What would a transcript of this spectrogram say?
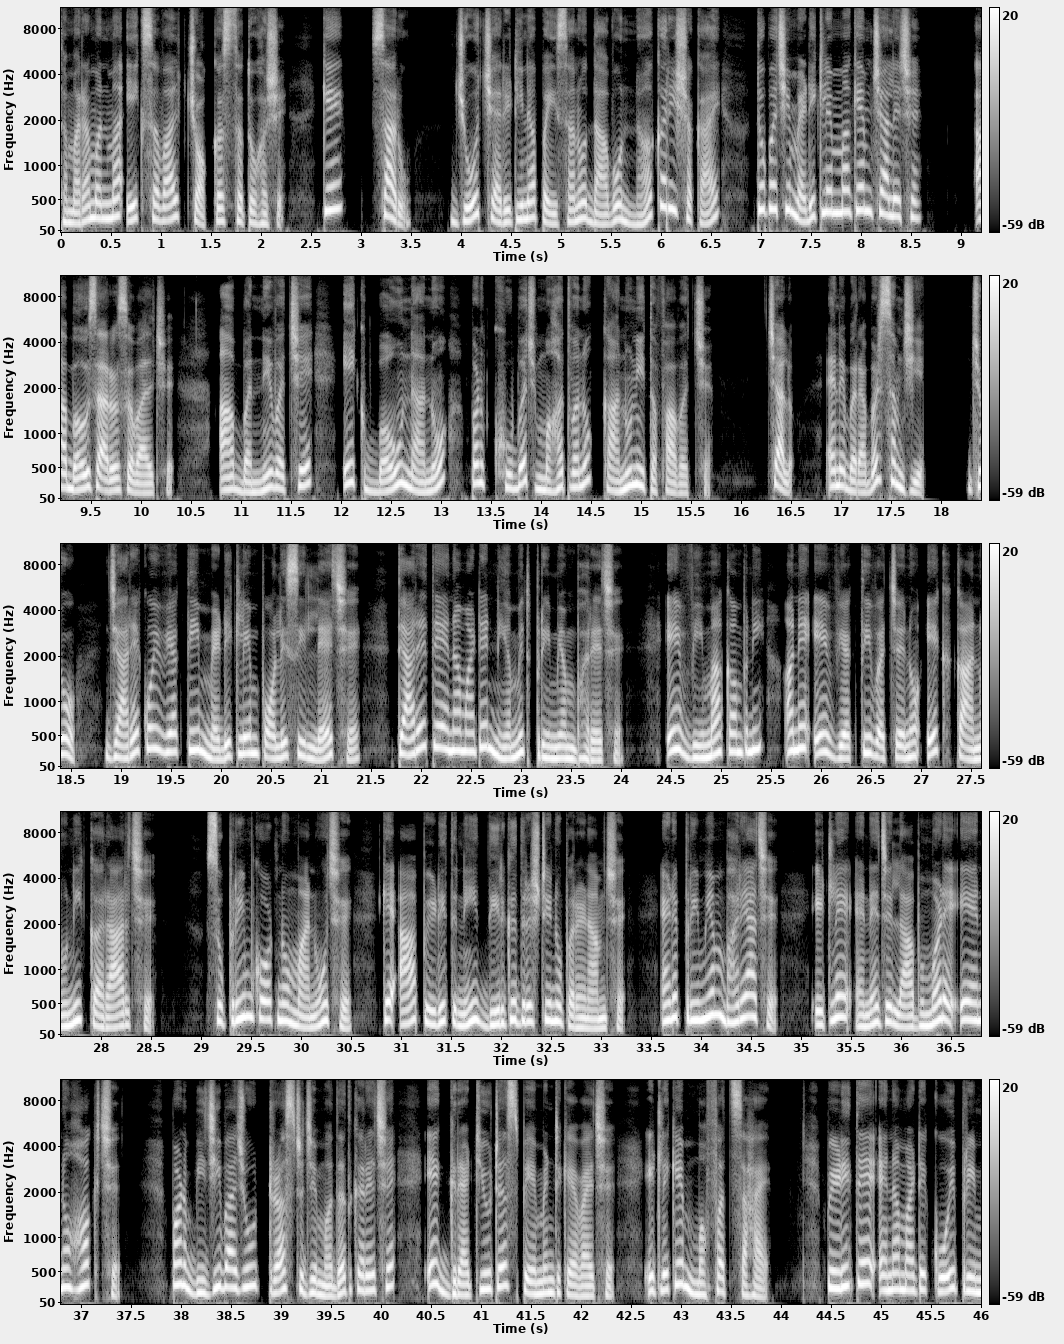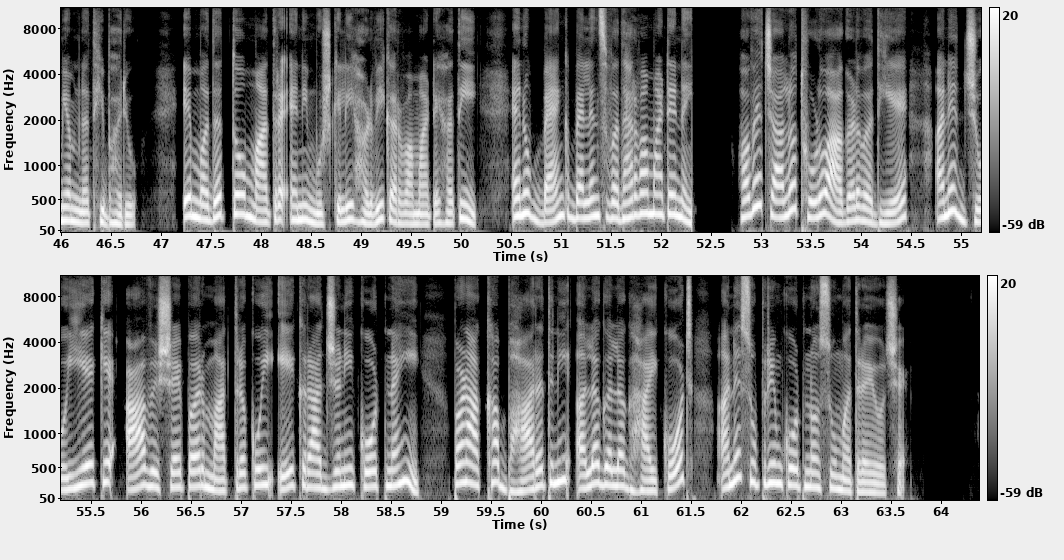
તમારા મનમાં એક સવાલ ચોક્કસ થતો હશે કે સારું જો ચેરિટીના પૈસાનો દાવો ન કરી શકાય, તો પછી મેડિક્લેમમાં કેમ ચાલે છે? આ બહુ સારો સવાલ છે. આ બંને વચ્ચે એક બહુ નાનો પણ ખૂબ જ મહત્વનો કાનૂની તફાવત છે. ચાલો, એને બરાબર સમજીએ. જો જ્યારે કોઈ વ્યક્તિ મેડિક્લેમ પોલિસી લે છે, ત્યારે તે એના માટે નિયમિત પ્રીમિયમ ભરે છે. એ વીમા કંપની અને એ વ્યક્તિ વચ્ચેનો એક કાનૂની કરાર છે. સુપ્રીમ કોર્ટનું માનવું છે કે આ પીડિતની દીર્ઘદૃષ્ટિનું પરિણામ છે. એણે પ્રીમિયમ ભર્યા છે, એટલે એને જે લાભ મળે એ એનો હક છે. પણ બીજી બાજુ ટ્રસ્ટ જે મદદ કરે છે, એ ગ્રેટ્યુટસ પેમેન્ટ કહેવાય છે, એટલે કે મફત સહાય. પીડિતે એના માટે કોઈ પ્રીમિયમ નથી ભર્યું. એ મદદ તો માત્ર એની મુશ્કેલી હળવી કરવા માટે હતી, એનું બેંક બેલેન્સ વધારવા માટે નહીં. હવે ચાલો થોડો આગળ વધીએ અને જોઈએ કે આ વિષય પર માત્ર કોઈ એક રાજ્યની કોર્ટ નહીં પણ આખા ભારતની અલગ અલગ હાઈકોર્ટ અને સુપ્રીમ કોર્ટનો સુમત રહ્યો છે.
